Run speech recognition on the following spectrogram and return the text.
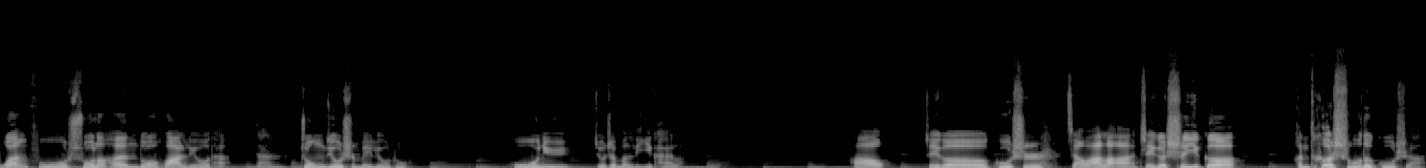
万福说了很多话留他，但终究是没留住。狐女就这么离开了。好。这个故事讲完了啊，这个是一个很特殊的故事啊。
